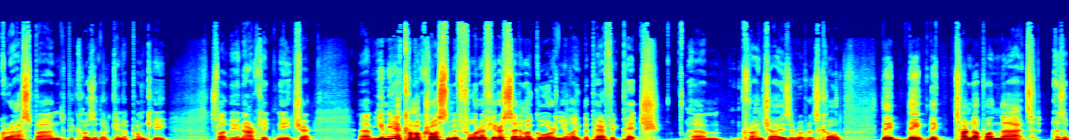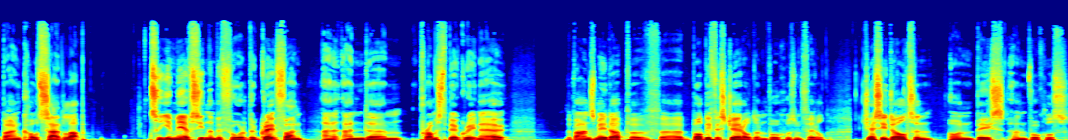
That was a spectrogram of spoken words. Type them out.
grass band because of their kind of punky, slightly anarchic nature. Um, you may have come across them before if you're a cinema goer and you like the Perfect Pitch um, franchise or whatever it's called. They they they turned up on that as a band called Saddle Up. So you may have seen them before. They're great fun and and um, promise to be a great night out. The band's made up of uh, Bobby Fitzgerald on vocals and fiddle, Jesse Dalton on bass and vocals.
